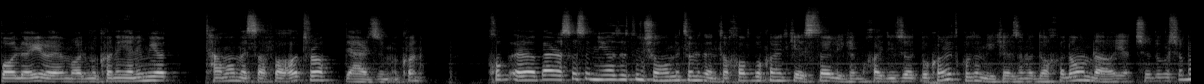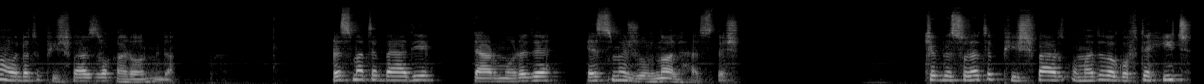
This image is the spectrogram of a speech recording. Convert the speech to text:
بالایی رو اعمال می‌کنه. یعنی میاد تمام صفحات رو درج می‌کنه. خب بر اساس نیازتون شما می‌تونید انتخاب بکنید که استایلی که می‌خواید ایجاد بکنید کدوم یکی از اون داخل اون رعایت شده باشه. من حالت پیشفرض رو قرار میدم. قسمت بعدی در مورد اسم ژورنال هستش که به صورت پیشفرض اومده و گفته هیچ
